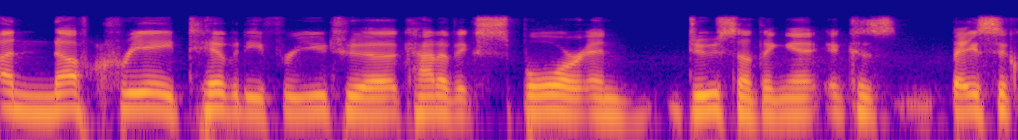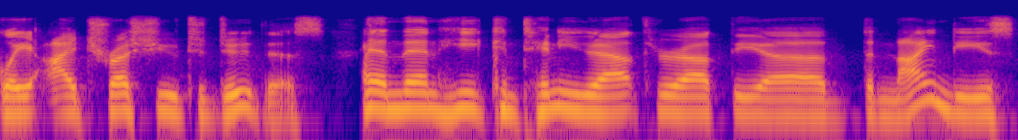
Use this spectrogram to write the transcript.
enough creativity for you to uh, kind of explore and do something because basically I trust you to do this. And then he continued out throughout the uh, the 90s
